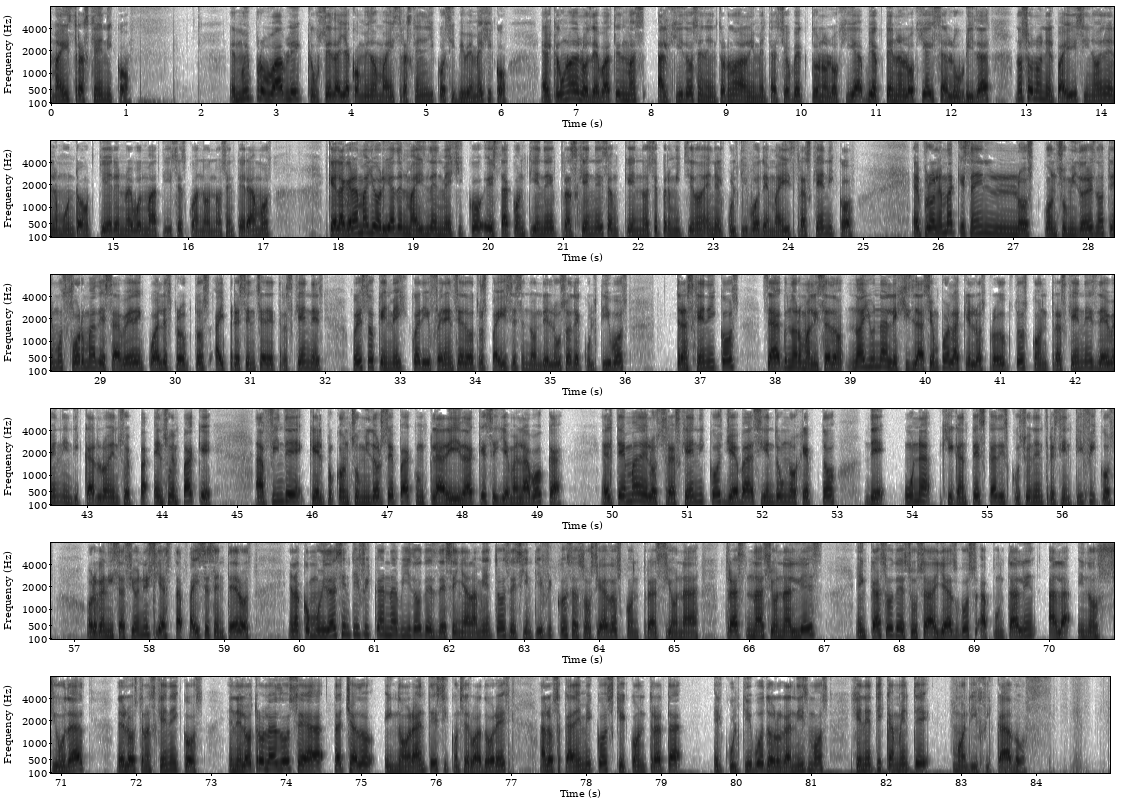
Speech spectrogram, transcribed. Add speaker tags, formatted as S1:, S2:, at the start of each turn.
S1: Maíz transgénico. Es muy probable que usted haya comido maíz transgénico si vive en México, el que uno de los debates más álgidos en el entorno de la alimentación, biotecnología, biotecnología y salubridad, no solo en el país, sino en el mundo, adquiere nuevos matices cuando nos enteramos que la gran mayoría del maíz en México está contiene transgenes, aunque no se permitido en el cultivo de maíz transgénico. El problema que está en los consumidores no tenemos forma de saber en cuáles productos hay presencia de transgenes, puesto que en México, a diferencia de otros países en donde el uso de cultivos transgénicos se ha normalizado, no hay una legislación por la que los productos con transgenes deben indicarlo en su, en su empaque, a fin de que el consumidor sepa con claridad que se lleva en la boca. El tema de los transgénicos lleva siendo un objeto de una gigantesca discusión entre científicos, organizaciones y hasta países enteros. En la comunidad científica han habido desde señalamientos de científicos asociados con transnacionales en caso de sus hallazgos apuntalen a la inociudad de los transgénicos. En el otro lado se ha tachado ignorantes y conservadores a los académicos que contrata el cultivo de organismos genéticamente modificados.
